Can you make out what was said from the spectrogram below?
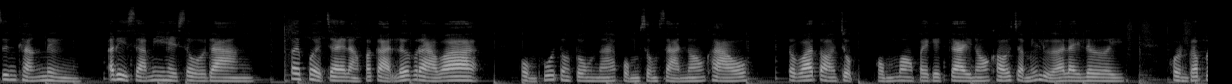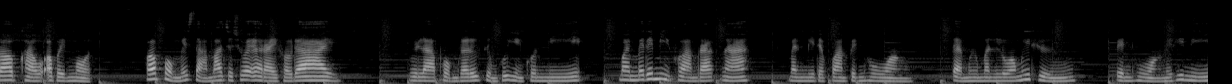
ซึ่งครั้งหนึ่ง อดีตสามีไฮโซดัง เคยเปิดใจหลังประกาศเลิกราว่า ผมพูดตรงๆนะ ผมสงสารน้องเขา เพราะว่าตอนจบผมมองไปไกลๆ น้องเขาจะไม่เหลืออะไรเลย คนรอบๆเขาเอาไปหมด เพราะผมไม่สามารถจะช่วยอะไรเขาได้ เวลาผมระลึกถึงผู้หญิงคนนี้ มันไม่ได้มีความรักนะ มันมีแต่ความเป็นห่วง แต่มือมันล้วงไม่ถึง เป็นห่วงในที่นี้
